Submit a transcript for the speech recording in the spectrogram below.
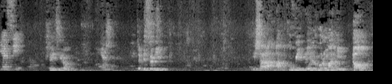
Ya, Jesi. Sznej Ciro? Ya, Jasze. Żebisugi. Ishara, Abkubi, Ulgurumaki. No.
